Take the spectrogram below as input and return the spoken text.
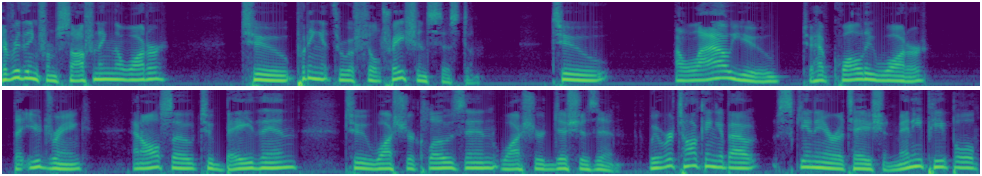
Everything from softening the water to putting it through a filtration system to allow you to have quality water that you drink and also to bathe in, to wash your clothes in, wash your dishes in. We were talking about skin irritation. Many people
